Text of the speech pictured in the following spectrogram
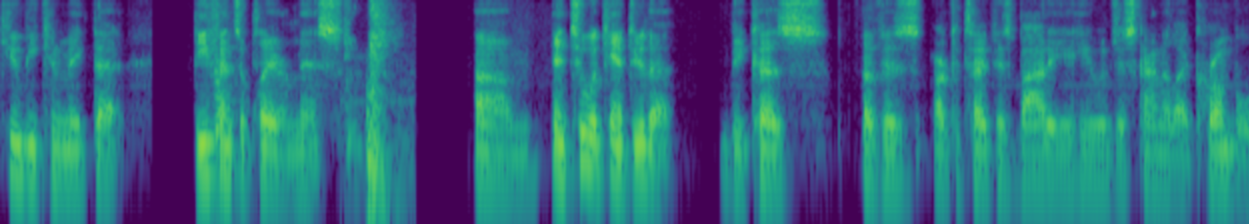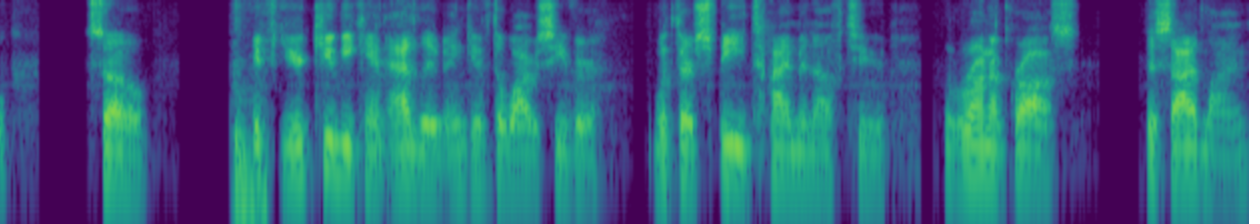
QB can make that defensive player miss. Um, and Tua can't do that because of his archetype, his body. He would just kind of like crumble. So if your QB can't ad lib and give the wide receiver with their speed time enough to run across the sideline,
